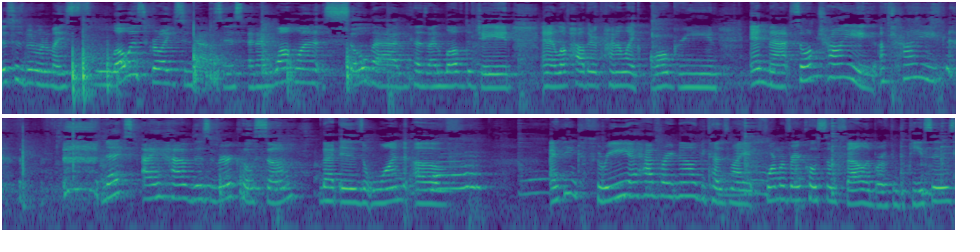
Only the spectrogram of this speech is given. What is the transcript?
This has been one of my slowest growing Scindapsus and I want one so bad because I love the jade and I love how they're kind of like all green and matte. So I'm trying, I'm trying. Next, I have this Verrucosum that is one of I think three I have right now because my former verrucosum fell and broke into pieces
